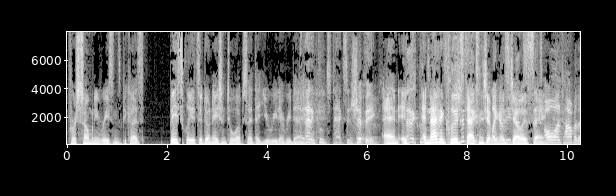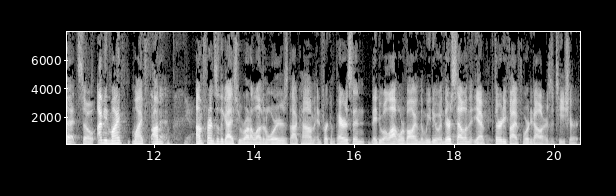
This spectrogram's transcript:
for so many reasons because basically it's a donation to a website that you read every day. And that includes tax and shipping. And it's and that includes tax and shipping, Like, I as mean, Joe is saying. That's all on top of that. So I mean, my my I'm I'm friends with the guys who run 11warriors.com, and for comparison, they do a lot more volume than we do, and they're selling it. Yeah, 35 40 dollars a t-shirt.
